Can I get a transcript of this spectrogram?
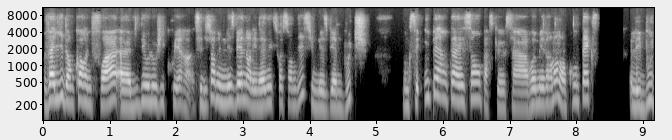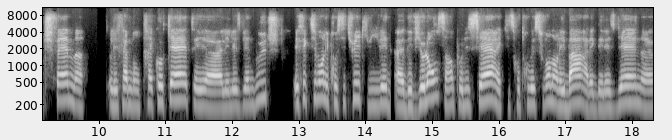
valide encore une fois euh, l'idéologie queer. C'est l'histoire d'une lesbienne dans les années 70, une lesbienne butch. Donc c'est hyper intéressant parce que ça remet vraiment dans le contexte les butch femmes les femmes donc très coquettes et euh, les lesbiennes butch. Effectivement, les prostituées qui vivaient euh, des violences hein, policières et qui se retrouvaient souvent dans les bars avec des lesbiennes, euh,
